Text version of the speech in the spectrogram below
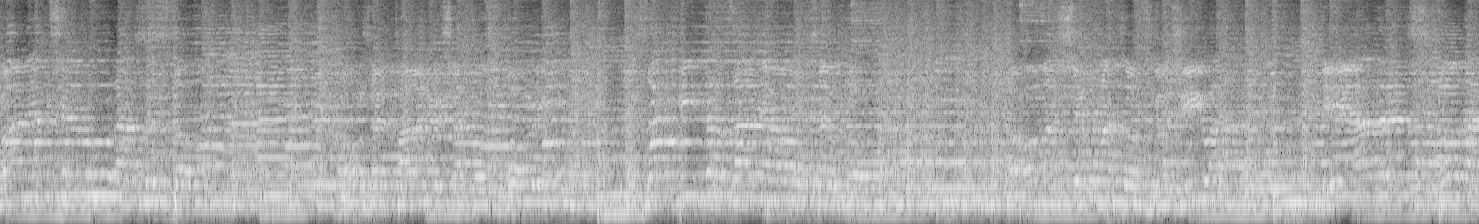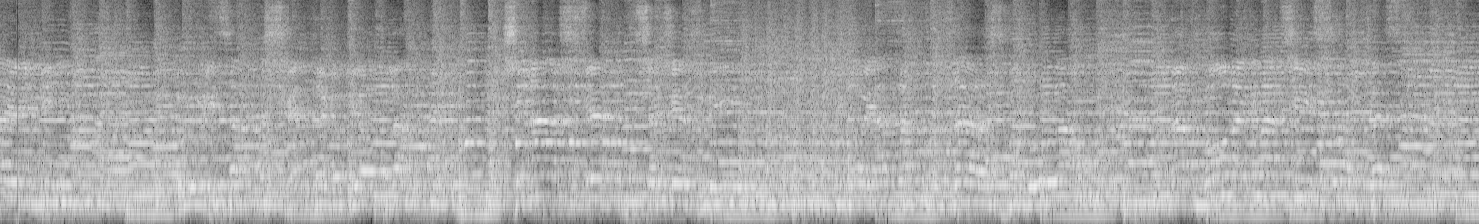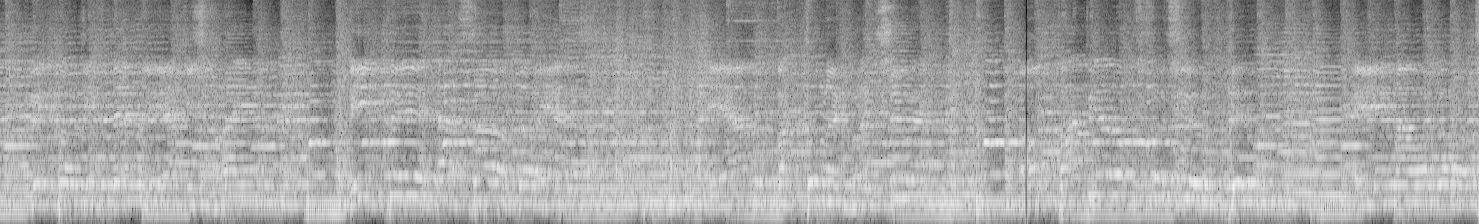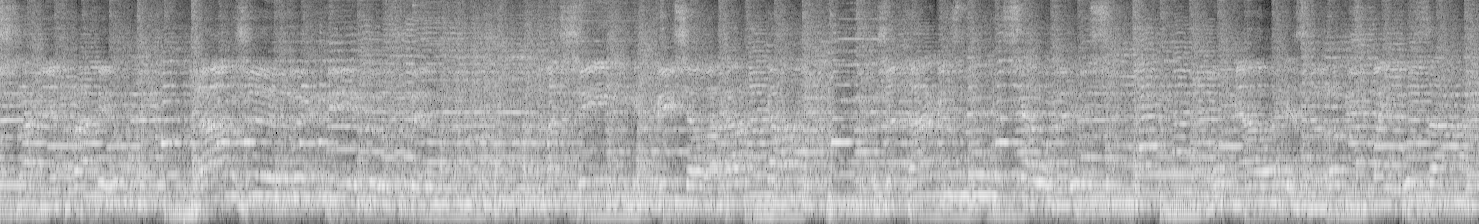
kłaniam się razy sto. Może panusia pozwoli, przecież mi. To ja tam zaraz pogulam, na dzwonek nacisnął fest. Wychodzi wtedy jakiś frajer i pyta co to jest. Ja mu pakunek wręczyłem, sun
